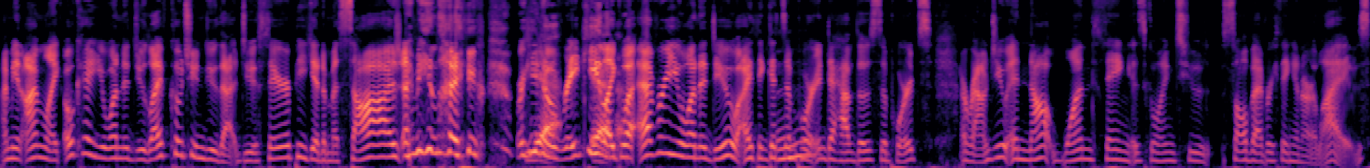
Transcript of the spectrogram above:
I mean, I'm like, okay, you want to do life coaching, do that. Do therapy, get a massage. I mean, like, or, you yeah, know, Reiki, yeah. like whatever you want to do. I think it's mm-hmm. important to have those supports around you, and not one thing is going to solve everything in our lives.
